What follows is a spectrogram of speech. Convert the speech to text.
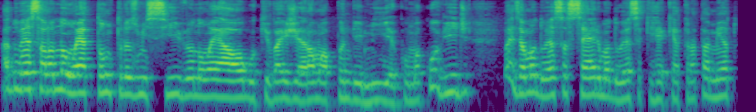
a doença ela não é tão transmissível, não é algo que vai gerar uma pandemia como a Covid, mas é uma doença séria, uma doença que requer tratamento,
